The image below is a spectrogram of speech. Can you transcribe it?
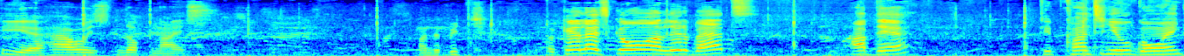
here how it look nice on the beach. Okay, let's go on a little bit up there. Keep continue going.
